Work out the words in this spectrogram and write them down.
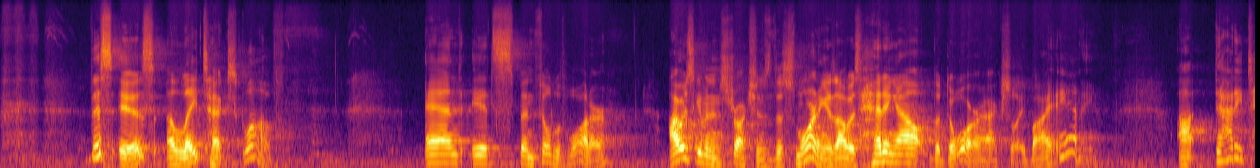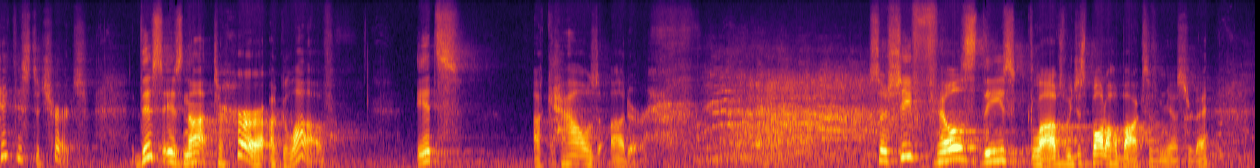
this is a latex glove, and it's been filled with water. I was given instructions this morning as I was heading out the door, actually, by Annie. Uh, Daddy, take this to church. This is not to her a glove, it's a cow's udder. so she fills these gloves, we just bought a whole box of them yesterday,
